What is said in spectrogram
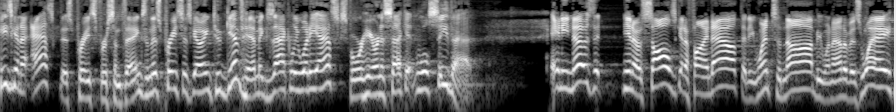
He's going to ask this priest for some things, and this priest is going to give him exactly what he asks for here in a second, and we'll see that. And he knows that you know, Saul's going to find out that he went to Nob, he went out of his way,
